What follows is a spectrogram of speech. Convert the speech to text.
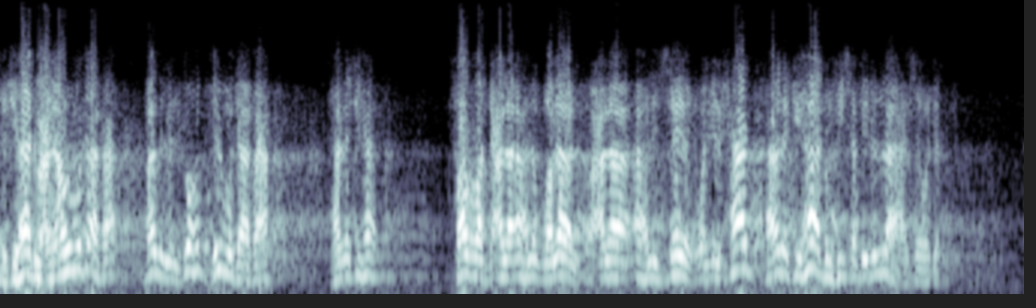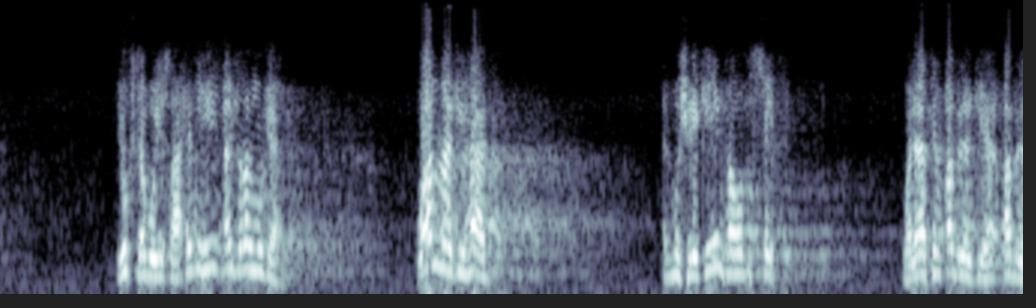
الجهاد معناه المدافعة بذل الجهد في المدافعة. هذا جهاد. فرد على أهل الضلال وعلى أهل الزيغ والإلحاد هذا جهاد في سبيل الله عز وجل. يكتب لصاحبه أجر المجاهد. وأما جهاد المشركين فهو بالسيف. ولكن قبل الجهاد, قبل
